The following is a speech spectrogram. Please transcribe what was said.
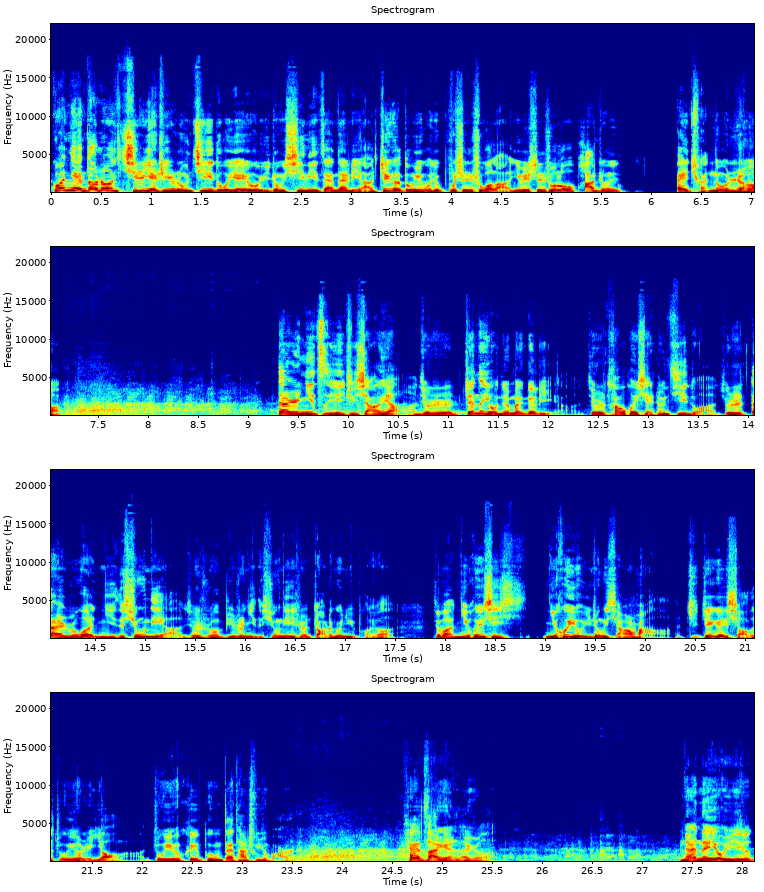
观念当中，其实也是一种嫉妒，也有一种心理在那里啊。这个东西我就不深说了，因为深说了我怕中挨拳头，你知道吗？但是你仔细去想想啊，就是真的有那么一个理啊，就是他们会显成嫉妒啊，就是但是如果你的兄弟啊，就是说，比如说你的兄弟说找了个女朋友，对吧？你会去，你会有一种想法啊，这这个小子终于有人要了啊，终于可以不用带他出去玩了，太烦人了，是吧？男人的友谊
